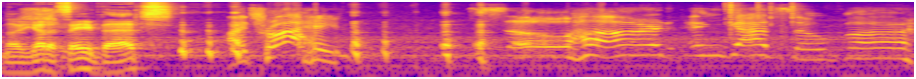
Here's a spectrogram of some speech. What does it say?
No, you gotta save that. I tried so hard and got so far.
